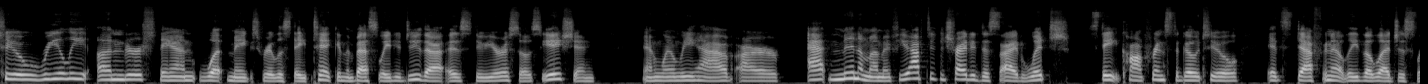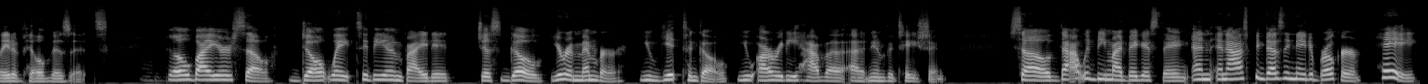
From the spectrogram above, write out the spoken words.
to really understand what makes real estate tick. And the best way to do that is through your association. And when we have our, at minimum, if you have to try to decide which state conference to go to, it's definitely the legislative hill visits. Mm-hmm. Go by yourself. Don't wait to be invited. Just go. You're a member. You get to go. You already have a, an invitation. So that would be my biggest thing. And and ask your designated broker, hey,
